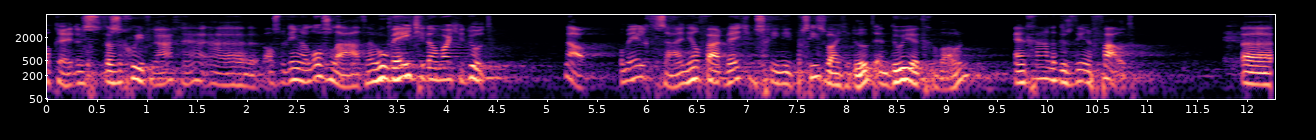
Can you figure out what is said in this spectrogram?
Oké, dus dat is een goede vraag. Hè? Eh, als we dingen loslaten, hoe weet je dan wat je doet? Nou, om eerlijk te zijn, heel vaak weet je misschien niet precies wat je doet en doe je het gewoon. En gaan er dus dingen fout. Eh,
